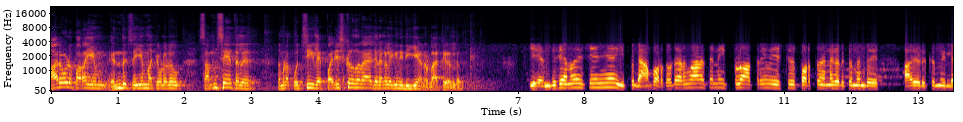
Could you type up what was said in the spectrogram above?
ആരോട് പറയും എന്ത് ചെയ്യും എന്നൊക്കെ ഉള്ളൊരു സംശയത്തിൽ നമ്മുടെ കൊച്ചിയിലെ പരിഷ്കൃതരായ ജനങ്ങൾ ഇങ്ങനെ ഇരിക്കുകയാണ് ഫ്ലാറ്റുകളിൽ എന്ത് ചെയ്യണമെന്ന് വെച്ച് കഴിഞ്ഞാൽ ഇപ്പൊ ഞാൻ പുറത്തോട്ട് ഇറങ്ങുവാണെങ്കിൽ തന്നെ ഇപ്പോഴും അത്രയും വേസ്റ്റ് പുറത്ത് തന്നെ കിടക്കുന്നുണ്ട്. ആരും എടുക്കുന്നില്ല.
